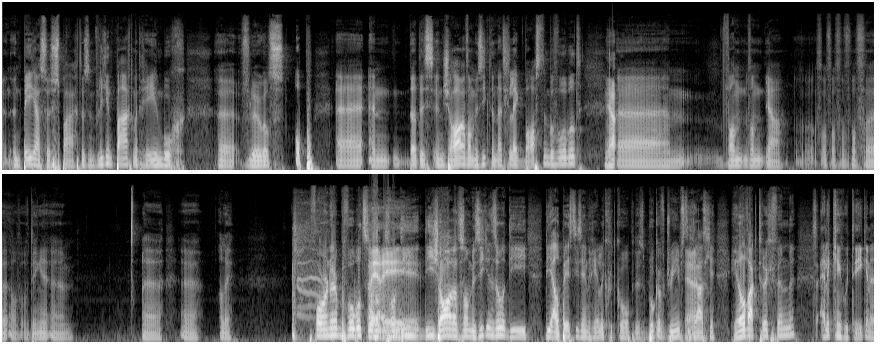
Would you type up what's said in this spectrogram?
een, een Pegasus paard, dus een vliegend paard met regenboogvleugels op. Eh, en dat is een genre van muziek, dat net gelijk Boston bijvoorbeeld. Ja. Ehm, van, van, ja, of, of, of, of, of, eh, of, of dingen. ehm eh, eh, allee. Foreigner bijvoorbeeld, zo, Ah, ja, van- ja, die, die genres van muziek en zo, die, die LP's die zijn redelijk goedkoop. Dus Book of Dreams, die gaat je heel vaak terugvinden. Dat is eigenlijk geen goed teken, hè?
